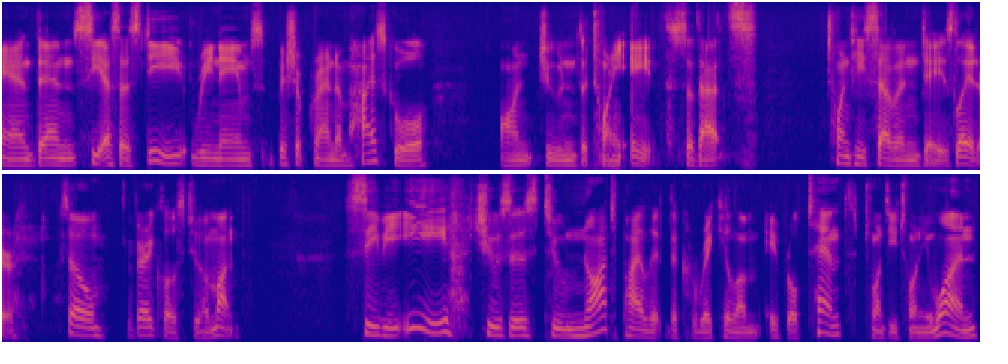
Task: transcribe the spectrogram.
and then CSSD renames Bishop Grandin High School on June the 28th. So that's 27 days later. So very close to a month. CBE chooses to not pilot the curriculum April 10th, 2021,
